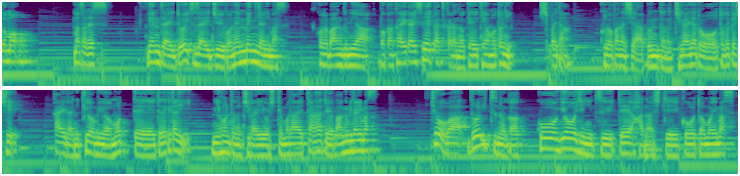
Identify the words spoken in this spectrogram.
どうも、マサです。現在、ドイツ在住5年目になります。この番組は、僕は海外生活からの経験をもとに、失敗談、苦労話や文化の違いなどをお届けし、海外に興味を持っていただけたり、日本との違いを知ってもらえたらなという番組になります。今日はドイツの学校行事について話していこうと思います。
